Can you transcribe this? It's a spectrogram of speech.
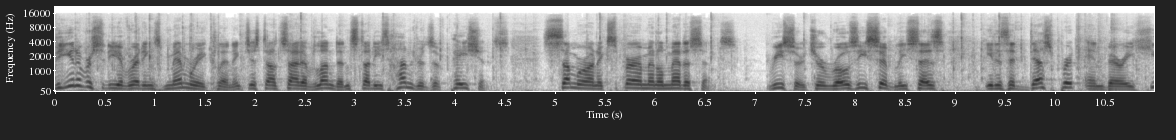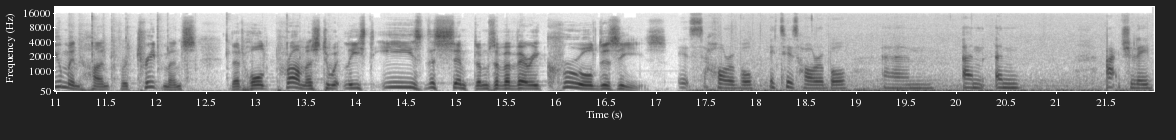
The University of Reading's Memory Clinic, just outside of London, studies hundreds of patients. Some are on experimental medicines. Researcher Rosie Sibley says it is a desperate and very human hunt for treatments that hold promise to at least ease the symptoms of a very cruel disease. It's horrible. It is horrible. Um, and, and actually,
